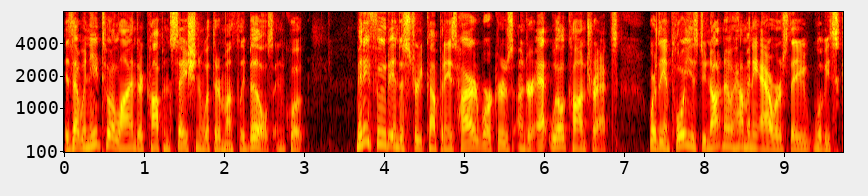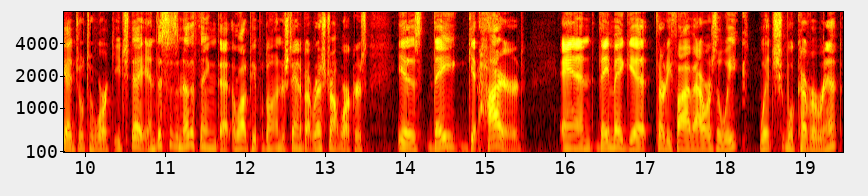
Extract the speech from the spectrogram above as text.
is that we need to align their compensation with their monthly bills, end quote. Many food industry companies hired workers under at will contracts where the employees do not know how many hours they will be scheduled to work each day. And this is another thing that a lot of people don't understand about restaurant workers is they get hired and they may get 35 hours a week, which will cover rent,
